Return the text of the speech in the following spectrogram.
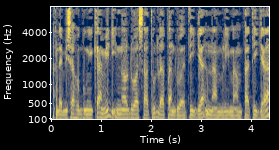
Anda bisa hubungi kami di 0218236543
